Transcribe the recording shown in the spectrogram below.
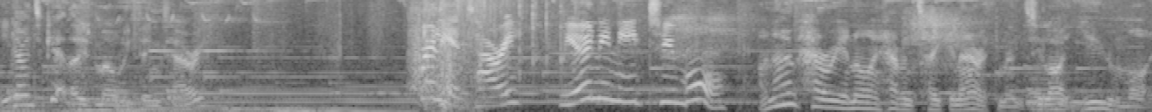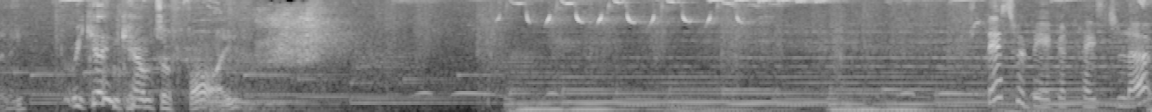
You going to get those moly things, Harry? Brilliant, Harry. We only need two more. I know Harry and I haven't taken arithmancy like you, Hermione, but we can count to five. This would be a good place to look.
